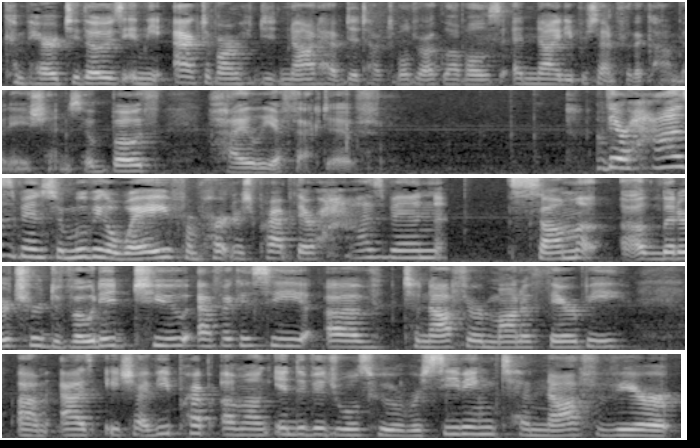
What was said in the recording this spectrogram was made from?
compared to those in the active arm who did not have detectable drug levels, and 90% for the combination. So, both highly effective. There has been, so moving away from Partners Prep, there has been some uh, literature devoted to efficacy of tenofovir monotherapy um, as HIV PrEP among individuals who are receiving tenofovir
